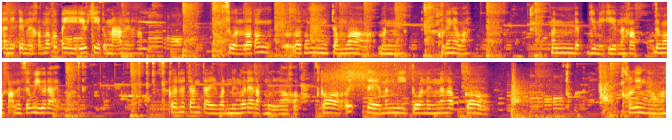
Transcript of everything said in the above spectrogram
อันนี้เต็มเลยครับ แล้วก็ไป FK ตรงน้ำเลยนะครับ ส่วนเราต้องเราต้องจำว่ามันเขาเรียกไงวะมันแบบอยู่ในเกมนะครับจะมาฟาร์มในเซอร์วีก็ได้ ก็ถ้าตั้งใจวันหนึ่งก็ได้หลักหมื่นแล้วครับ ก็เอ้ยแต่มันมีตัวหนึ่งนะครับ ก็เขาเรียกไงวะ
